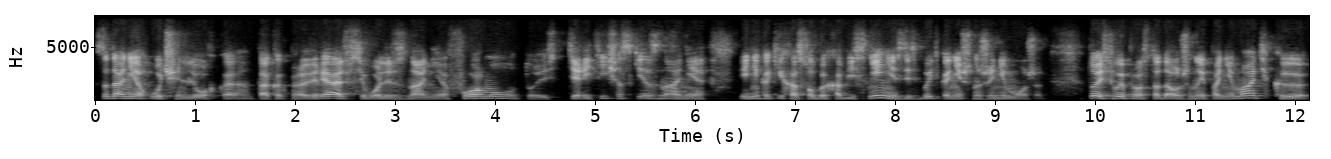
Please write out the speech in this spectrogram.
Задание очень легкое, так как проверяет всего лишь знание формул, то есть теоретические знания, и никаких особых объяснений здесь быть, конечно же, не может. То есть вы просто должны понимать, к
